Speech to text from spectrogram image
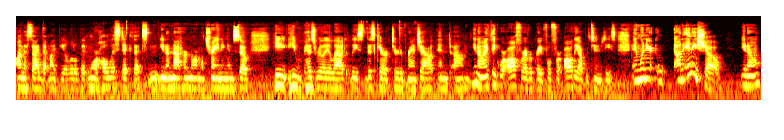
on the side that might be a little bit more holistic that's you know not her normal training and so he he has really allowed at least this character to branch out and um, you know I think we're all forever grateful for all the opportunities. And when you're on any show you know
